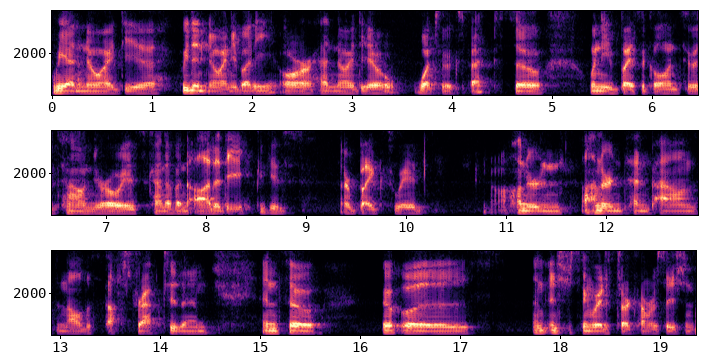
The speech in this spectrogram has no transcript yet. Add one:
we had no idea, we didn't know anybody or had no idea what to expect. So when you bicycle into a town, you're always kind of an oddity because our bikes weighed you know, 100 and 110 pounds and all the stuff strapped to them. And so it was an interesting way to start conversations.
